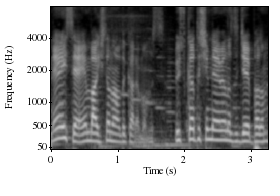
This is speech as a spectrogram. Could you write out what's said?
Neyse en baştan aldık arabamız. Üst katı şimdi hemen hızlıca yapalım.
